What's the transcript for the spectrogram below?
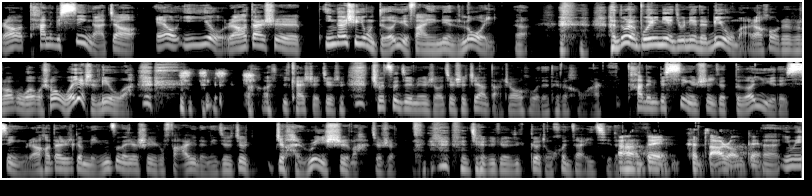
然后他那个姓啊叫 L E U，然后但是应该是用德语发音念的 Loy 啊，很多人不会念就念的六嘛，然后就是说我我说我也是六啊，然后一开始就是初次见面的时候就是这样打招呼的，特别好玩。他的那个姓是一个德语的姓，然后但是这个名字呢又是一个法语的名字，就就就很瑞士嘛，就是 就是一个各种混在一起的。啊，对，很杂糅，对，呃，因为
